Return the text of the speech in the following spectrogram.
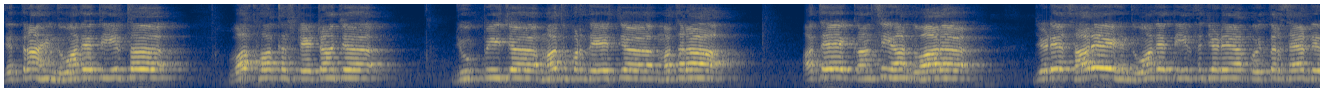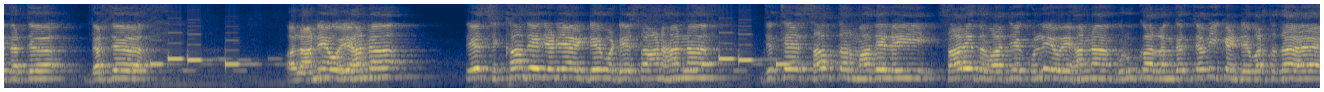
ਜਿਸ ਤਰ੍ਹਾਂ ਹਿੰਦੂਆਂ ਦੇ ਤੀਰਥ ਵੱਖ-ਵੱਖ ਸਟੇਟਾਂ 'ਚ ਯੂਪੀ 'ਚ, ਮੱਧ ਪ੍ਰਦੇਸ਼ 'ਚ, ਮਥਰਾ ਅਤੇ ਕਾਂਸੀ ਹਰਿਦੁਆਰ, ਜਿਹੜੇ ਸਾਰੇ ਹਿੰਦੂਆਂ ਦੇ ਤੀਰਥ ਜਿਹੜੇ ਆ, ਪਵਿੱਤਰ ਸ਼ਹਿਰ ਦੇ ਦਰਜ ਦਰਜ ਐਲਾਨੇ ਹੋਏ ਹਨ ਤੇ ਸਿੱਖਾਂ ਦੇ ਜਿਹੜੇ ਐਡੇ ਵੱਡੇ ਸਥਾਨ ਹਨ, ਜਿੱਥੇ ਸਭ ਧਰਮਾਂ ਦੇ ਲਈ ਸਾਰੇ ਦਰਵਾਜ਼ੇ ਖੁੱਲੇ ਹੋਏ ਹਨ। ਗੁਰੂ ਕਾ ਲੰਗਰ 24 ਘੰਟੇ ਵਰਤਦਾ ਹੈ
